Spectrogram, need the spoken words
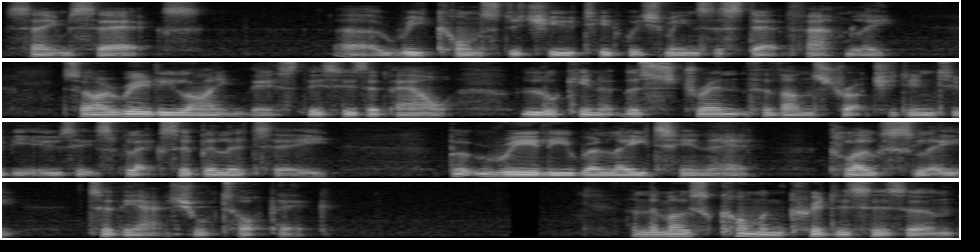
same sex, uh, reconstituted, which means a step family. So I really like this. This is about looking at the strength of unstructured interviews, its flexibility, but really relating it closely to the actual topic. And the most common criticism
